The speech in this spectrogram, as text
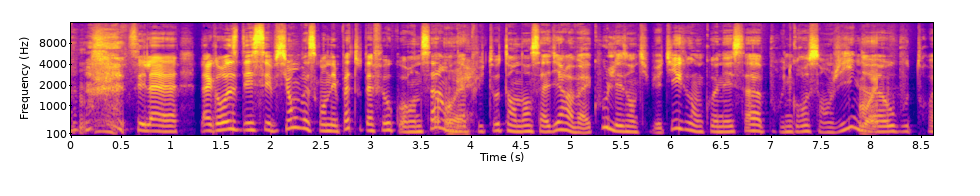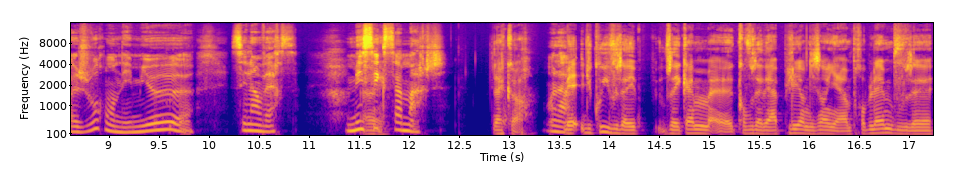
c'est la, la grosse déception parce qu'on n'est pas tout à fait au courant de ça. On a plutôt tendance à dire ah bah cool les antibiotiques, on connaît ça pour une grosse angine. Ouais. Euh, au bout de trois jours, on est mieux. C'est l'inverse. Mais Ah c'est que ça marche. D'accord. Voilà. Mais du coup, vous avez, vous avez quand même, euh, quand vous avez appelé en disant il y a un problème, vous avez-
